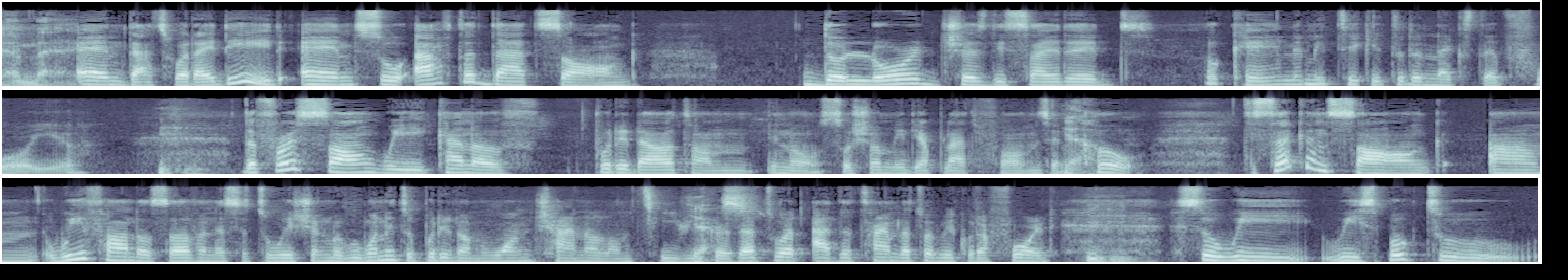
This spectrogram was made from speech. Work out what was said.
Amen. And that's what I did. And so after that song, the Lord just decided, okay, let me take it to the next step for you. Mm-hmm. The first song we kind of put it out on, you know, social media platforms and Yeah. co. The second song, um, we found ourselves in a situation where we wanted to put it on one channel on TV because Yes. that's what at the time that's what we could afford. Mm-hmm. So we we spoke to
